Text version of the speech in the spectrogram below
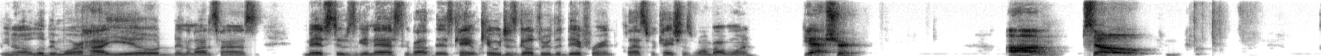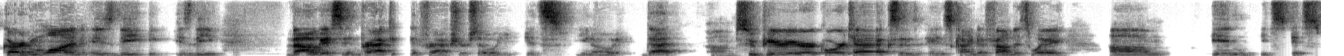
you know, a little bit more high yield, and a lot of times med students getting asked about this, can can we just go through the different classifications one by one? Yeah, sure. Um, so garden one is the is the valgus impracticate fracture. So it's you know that um, superior cortex is, is kind of found its way um, in it's it's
